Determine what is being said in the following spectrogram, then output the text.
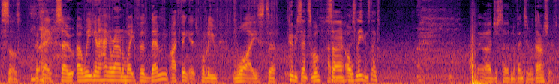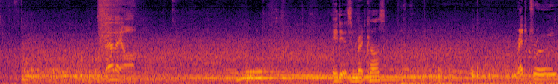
Soz. Okay, so are we going to hang around and wait for them? I think it's probably wise to. Could be sensible. so oh. let's leave instead. I think I just heard an Aventador downshift. There they are. Idiots in red cars. Red Crew.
